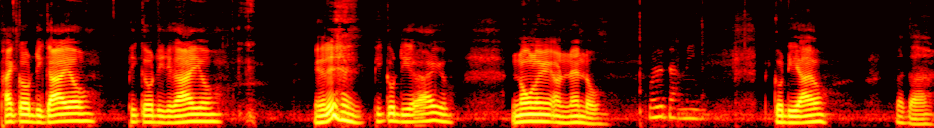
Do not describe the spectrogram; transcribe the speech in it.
Pico de Gallo, Pico de Gallo. It is Pico de Gallo. Nolan Hernando. What did that mean? Pico de Gallo. Like the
